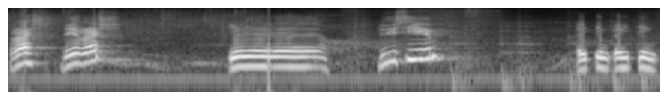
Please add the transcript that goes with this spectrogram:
rush, they rush. Yeah, yeah, yeah. Do you see him? I think, I think.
